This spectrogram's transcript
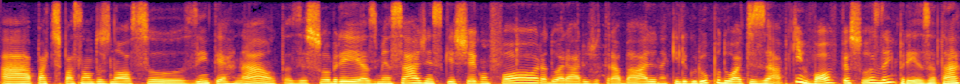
A participação dos nossos internautas e sobre as mensagens que chegam fora do horário de trabalho naquele grupo do WhatsApp que envolve pessoas da empresa, tá?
